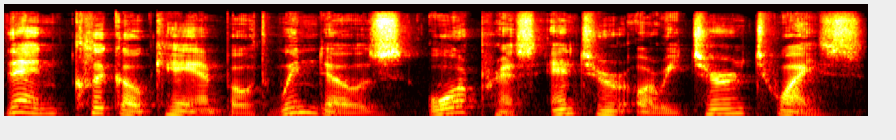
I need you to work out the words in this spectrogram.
Then click OK on both windows or press Enter or Return twice.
